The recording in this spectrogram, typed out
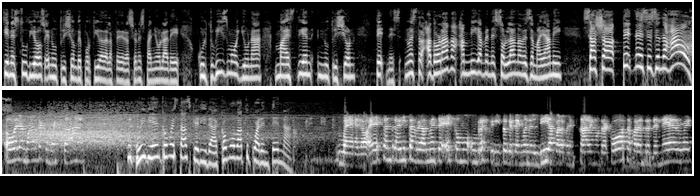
tiene estudios en nutrición deportiva de la Federación Española de Culturismo y una maestría en nutrición fitness. Nuestra adorada amiga venezolana desde Miami, Sasha Fitness is in the house. Hola Marta, ¿cómo estás? Muy bien, ¿cómo estás, querida? ¿Cómo va tu cuarentena? Bueno, esta entrevista realmente es como un respirito que tengo en el día para pensar en otra cosa, para entretenerme.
